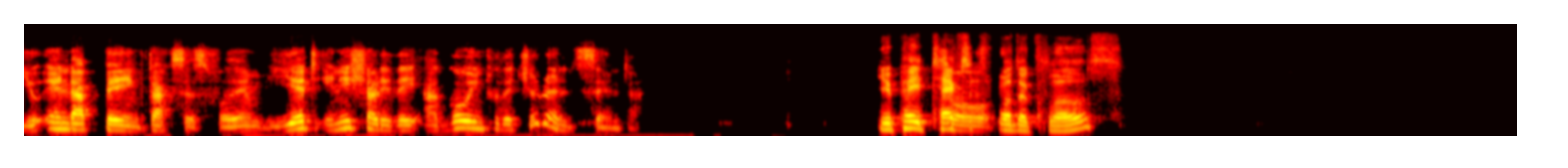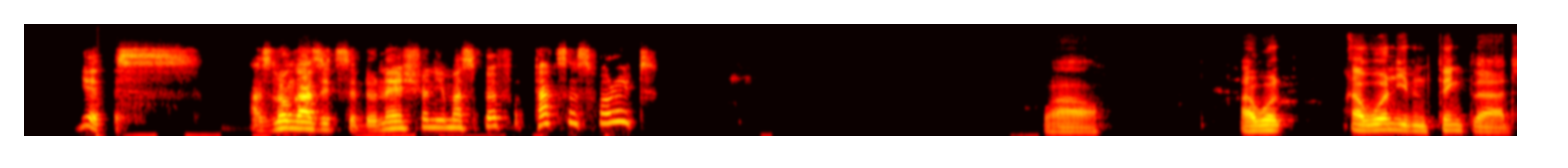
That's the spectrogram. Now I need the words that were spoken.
you end up paying taxes for them, yet initially they are going to the children's center. You pay taxes So- for the clothes? Yes, as long as it's a donation, you must pay for taxes for it. Wow. I would I wouldn't even think that.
